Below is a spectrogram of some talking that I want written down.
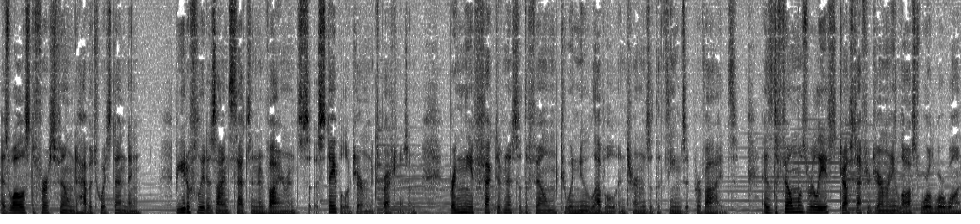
as well as the first film to have a twist ending. Beautifully designed sets and environments, a staple of German Expressionism, bring the effectiveness of the film to a new level in terms of the themes it provides. As the film was released just after Germany lost World War I,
